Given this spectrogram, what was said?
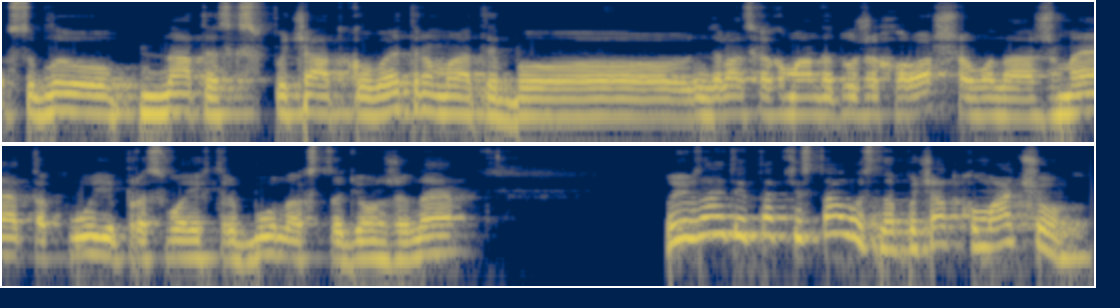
особливо натиск спочатку витримати, бо нідерландська команда дуже хороша, вона жме, атакує при своїх трибунах, стадіон жене. Ну і знаєте, так і сталося. На початку матчу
